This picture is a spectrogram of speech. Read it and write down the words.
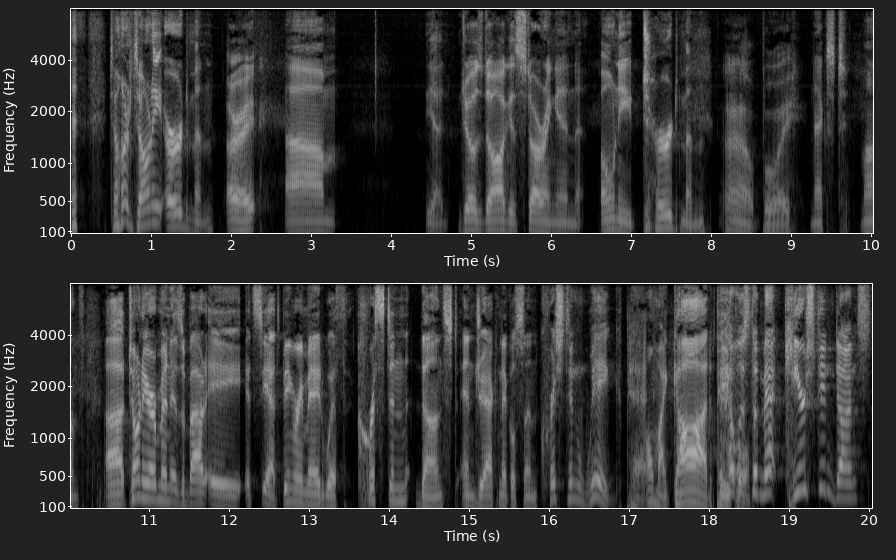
Tony, Toni Erdmann. All right. Um, yeah, Joe's dog is starring in Oni Turdman Oh boy. next month. Uh, Toni Erdmann is about a. It's yeah, it's being remade with Kristen Dunst and Jack Nicholson. Kristen Wiig, Pat. Oh my God, the people! hell is the Met? Kirsten Dunst,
